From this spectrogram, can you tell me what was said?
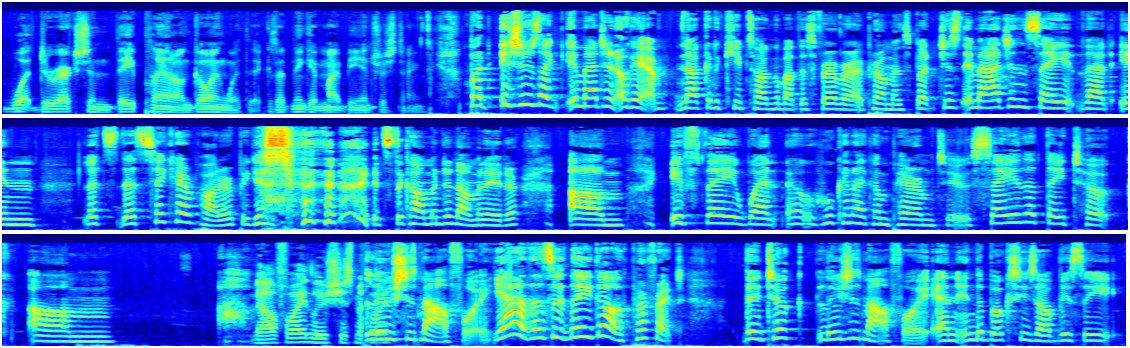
what direction they plan on going with it because I think it might be interesting. But it's just like imagine. Okay, I'm not going to keep talking about this forever. I promise. But just imagine, say that in let's let's take Harry Potter because it's the common denominator. Um, if they went, oh, who can I compare him to? Say that they took um, Malfoy, Lucius Malfoy. Lucius Malfoy. Yeah, that's it. There you go. Perfect. They took Lucius Malfoy, and in the books, he's obviously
